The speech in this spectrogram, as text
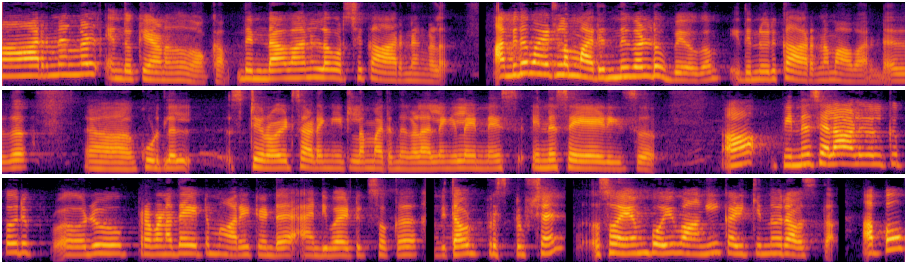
കാരണങ്ങൾ എന്തൊക്കെയാണെന്ന് നോക്കാം. ഇത് ഉണ്ടാവാനുള്ള കുറച്ച് കാരണങ്ങൾ. അമിതമായിട്ടുള്ള മരുന്നുകളുടെ ഉപയോഗം ഇതിനൊരു കാരണമാവാറുണ്ട്. അതായത് കൂടുതൽ സ്റ്റിറോയിഡ്സ് അടങ്ങിയിട്ടുള്ള മരുന്നുകൾ അല്ലെങ്കിൽ N S N S A I Ds ആ പിന്നെ ചില ആളുകൾക്ക് ഇപ്പോൾ ഒരു ഒരു പ്രവണതയായിട്ട് മാറിയിട്ടുണ്ട് ആന്റിബയോട്ടിക്സ് ഒക്കെ. വിതൗട്ട് പ്രിസ്ക്രിപ്ഷൻ സ്വയം പോയി വാങ്ങി കഴിക്കുന്ന ഒരു അവസ്ഥ. അപ്പം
